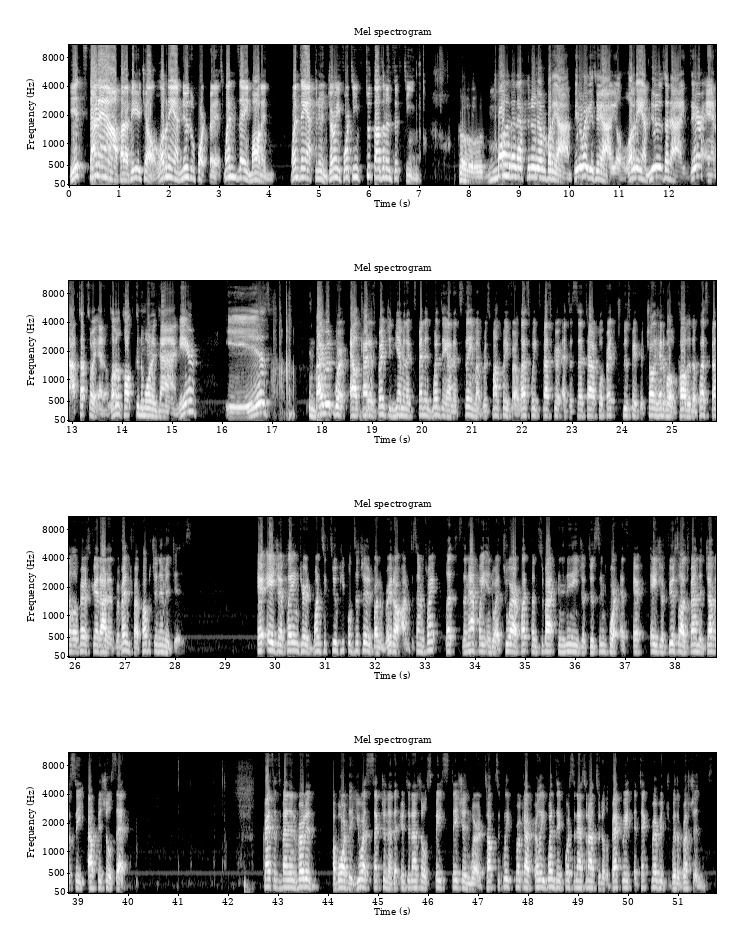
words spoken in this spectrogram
It's time now for the PHL 11 a.m. news report for this Wednesday morning, Wednesday afternoon, January 14th, 2015. Good morning and afternoon, everybody. I'm Peter Wiggins here. Your 11 a.m. news at 9 there, and our top story at 11 o'clock in the morning time here is in Beirut, where Al Qaeda's branch in Yemen expanded Wednesday on its claim of responsibility for last week's massacre at the satirical French newspaper Charlie Hebdo called it a blessed battle of Paris carried as revenge for publishing images. Air Asia plane carried 162 people disappeared from the radar on December 20, less than halfway into a two-hour flight from Subang, Indonesia to Singapore, as Air Asia fuselage found in Java Sea, officials said. Crash has been inverted aboard the U.S. section of the International Space Station, where a toxic leak broke out early Wednesday, forcing astronauts to evacuate and tech beverage with the Russians.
